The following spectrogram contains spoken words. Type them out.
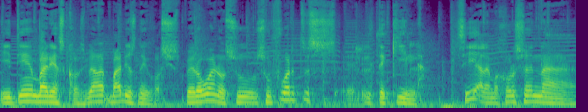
Y tienen varias cosas, varios negocios. Pero bueno, su, su fuerte es el tequila. Sí, a lo mejor suena,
